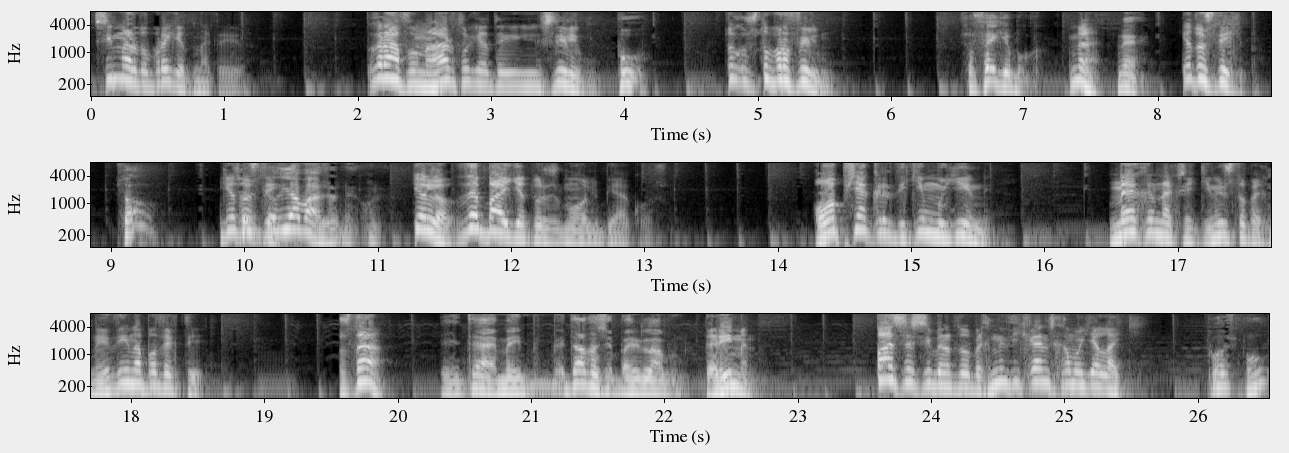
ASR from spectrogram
Σήμερα το πρωί για την ακρίβεια. Γράφω ένα άρθρο για τη στήλη μου. πού, Στο, στο προφίλ μου. στο Facebook. Ναι. Ναι. Για το στοίχημα. Στο, Για το το, το στοίχημα. διαβάζω, ναι. Ωραία. Και λέω, δεν πάει για τουρισμό ο Ολυμπιακός. Όποια κριτική μου γίνει μέχρι να ξεκινήσει το παιχνίδι είναι αποδεκτή. Σωστά; Ε, τε, με, μετά θα σε περιλάβουν. Περίμενε. Πας εσύ μετά το παιχνίδι και κάνεις χαμογελάκι. Πώς, πού,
